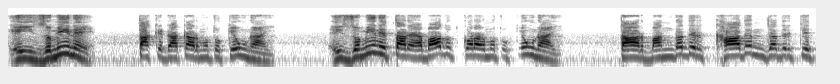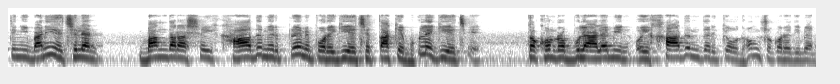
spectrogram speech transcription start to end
এই জমিনে তাকে ডাকার মতো কেউ নাই, এই জমিনে তার আবাদত করার মতো কেউ নাই তার বান্দাদের খাদেম যাদেরকে তিনি বানিয়েছিলেন, বান্দারা সেই খাদেমের প্রেমে পড়ে গিয়েছে, তাকে ভুলে গিয়েছে। তখন রব্বুল আলমিন ওই খাদেমদেরকেও ধ্বংস করে দিবেন।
